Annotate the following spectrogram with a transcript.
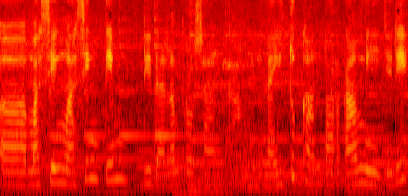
uh, masing-masing tim di dalam perusahaan kami. Nah, itu kantor kami. Jadi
